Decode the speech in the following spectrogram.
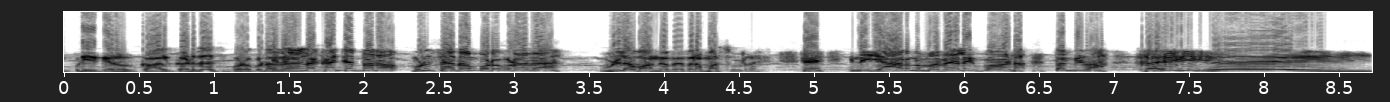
எப்படி இருக்கேன்னு ஒரு கால் கடுதாசி போடக்கூடாது? இதெல்லாம் கஞ்சத்தனம். முழுசாதான் போடக்கூடாதா? உள்ள வாங்க விவரமா சொல்றேன். இன்னைக்கு யாரும் நம்ம வேலைக்கு போக வேணாம். தம்பி வா. ஏய்.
